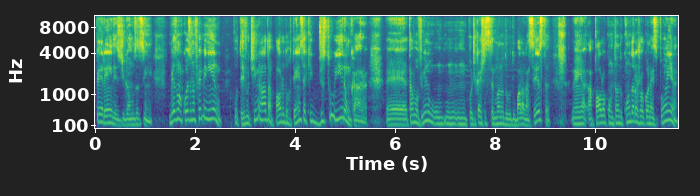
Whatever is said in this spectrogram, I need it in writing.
perenes, digamos assim. Mesma coisa no feminino. Pô, teve o time lá da Paula e da Hortência que destruíram, cara. É, tava ouvindo um, um, podcast essa semana do, do Bala na Sexta, a Paula contando quando ela jogou na Espanha,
